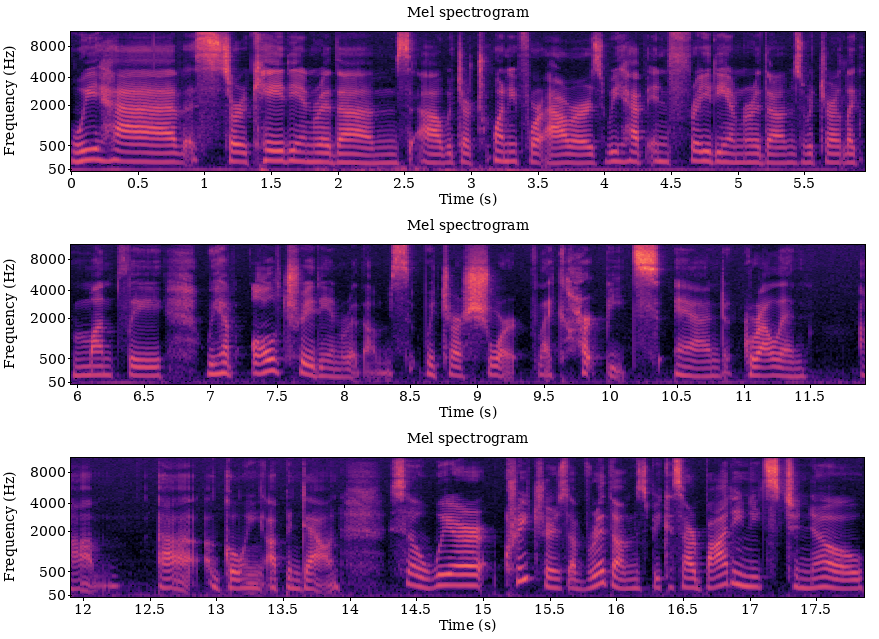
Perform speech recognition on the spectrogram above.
We have circadian rhythms, uh, which are 24 hours. We have infradian rhythms, which are like monthly. We have ultradian rhythms, which are short, like heartbeats and ghrelin um, uh, going up and down. So we're creatures of rhythms because our body needs to know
